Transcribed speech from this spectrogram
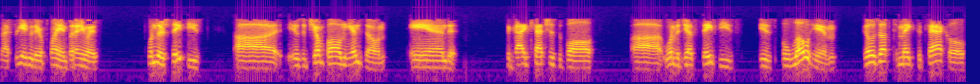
and I forget who they were playing. But anyways, one of their safeties, uh, it was a jump ball in the end zone, and the guy catches the ball. Uh, one of the Jets safeties is below him, goes up to make the tackle,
